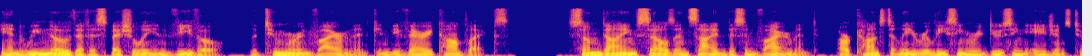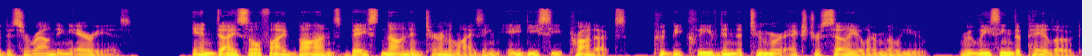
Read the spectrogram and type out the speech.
And we know that especially in vivo, the tumor environment can be very complex. Some dying cells inside this environment are constantly releasing reducing agents to the surrounding areas. And disulfide bonds based non internalizing ADC products could be cleaved in the tumor extracellular milieu, releasing the payload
